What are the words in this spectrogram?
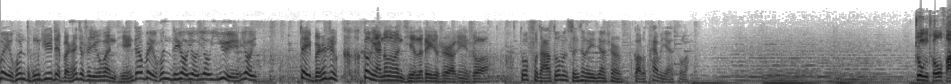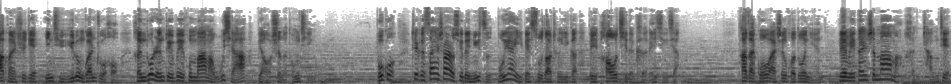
未婚同居这本身就是一个问题，你这未婚又又又育又，这本身就更严重的问题了。这就是跟你说，多复杂多么神圣的一件事，搞得太不严肃了。众筹罚款事件引起舆论关注后，很多人对未婚妈妈吴霞表示了同情。不过，这个三十二岁的女子不愿意被塑造成一个被抛弃的可怜形象。她在国外生活多年，认为单身妈妈很常见，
